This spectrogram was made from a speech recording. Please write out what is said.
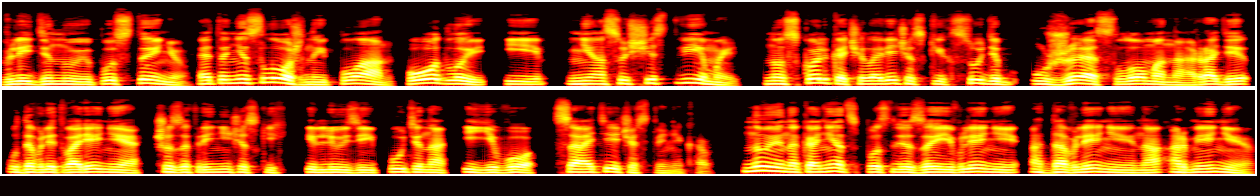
в ледяную пустыню. Это несложный план, подлый и неосуществимый. Но сколько человеческих судеб уже сломано ради удовлетворения шизофренических иллюзий Путина и его соотечественников. Ну и, наконец, после заявлений о давлении на Армению,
